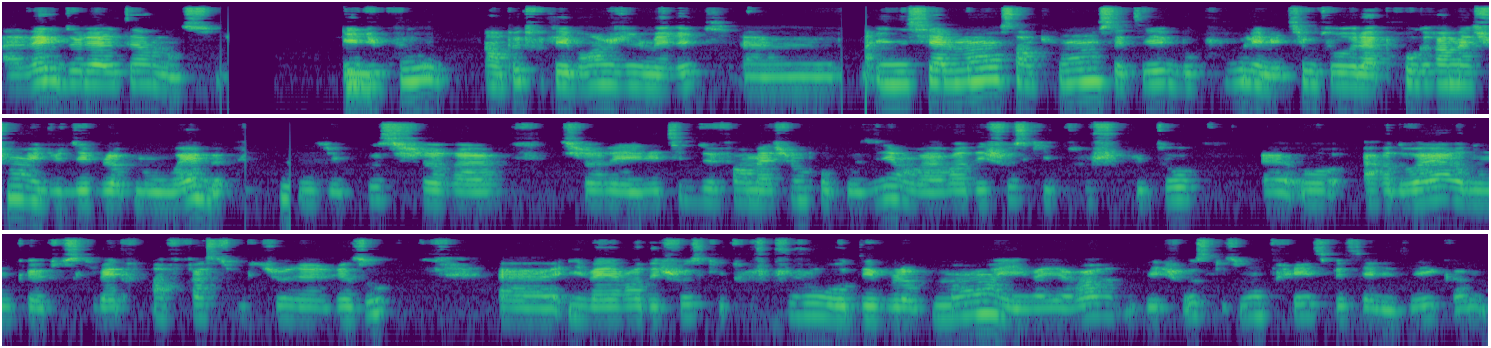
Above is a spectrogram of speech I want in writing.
avec de l'alternance. Et du coup, un peu toutes les branches du numérique. Euh, initialement, simplement, c'était beaucoup les métiers autour de la programmation et du développement web. Du coup, sur, euh, les, types de formations proposées, on va avoir des choses qui touchent plutôt euh, au hardware, donc tout ce qui va être infrastructure et réseau. il va y avoir des choses qui touchent toujours au développement et il va y avoir des choses qui sont très spécialisées, comme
